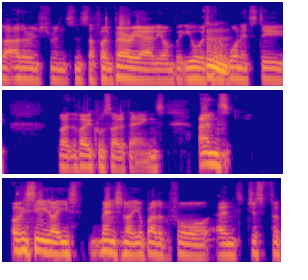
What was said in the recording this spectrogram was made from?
like, other instruments and stuff like very early on, but you always kind of Mm. wanted to do like the vocal side of things. And obviously, like you've mentioned like your brother before, and just for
